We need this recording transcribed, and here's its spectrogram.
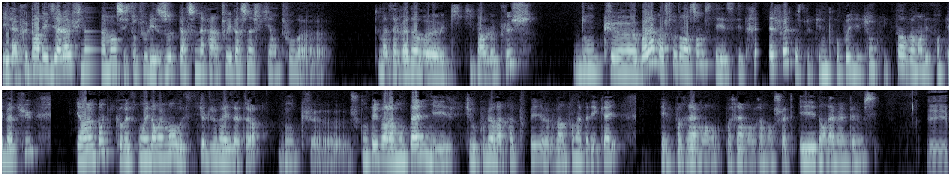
Et la plupart des dialogues, finalement, c'est surtout les autres personnages, enfin tous les personnages qui entourent euh, Thomas Salvador qui, qui parlent le plus. Donc voilà, moi je trouve dans l'ensemble c'est c'est très, très chouette parce que c'est une proposition qui sort vraiment des sentiers battus et en même temps qui correspond énormément au style du réalisateur. Donc euh, je de voir la montagne, mais si vous pouvez rattraper euh, Vincent n'a pas d'écailles, c'est vraiment, vraiment, vraiment chouette. Et dans la même veine aussi. Et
